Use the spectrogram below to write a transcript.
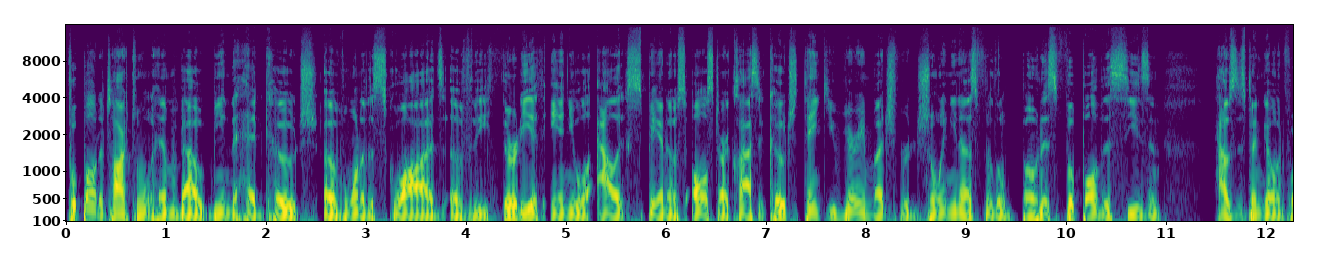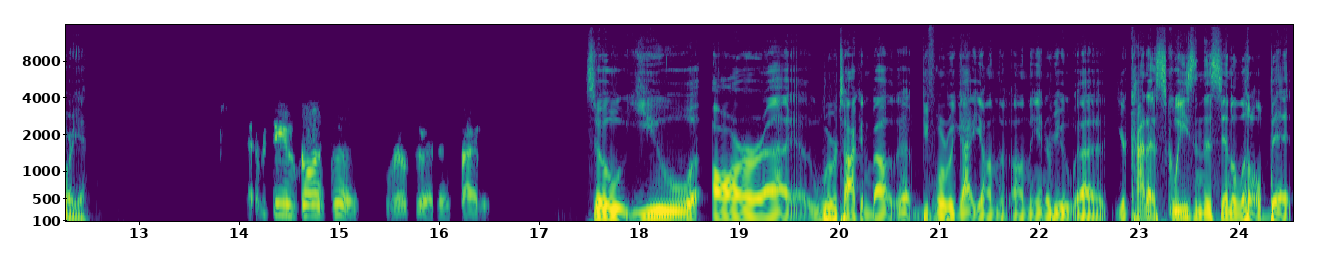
football to talk to him about being the head coach of one of the squads of the 30th annual Alex Spanos All Star Classic. Coach, thank you very much for joining us for a little bonus football this season. How's this been going for you? Everything is going good, real good. Excited. So you are. Uh, we were talking about uh, before we got you on the on the interview. Uh, you're kind of squeezing this in a little bit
